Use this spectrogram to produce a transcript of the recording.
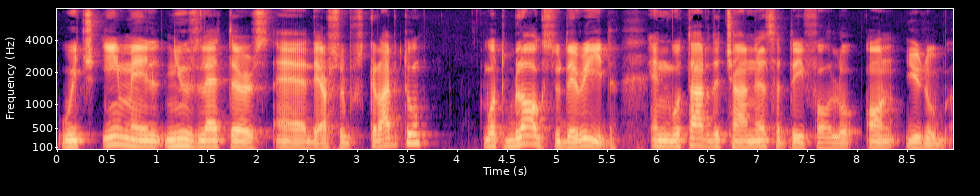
Which email newsletters uh, they are subscribed to? What blogs do they read? And what are the channels that they follow on YouTube?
